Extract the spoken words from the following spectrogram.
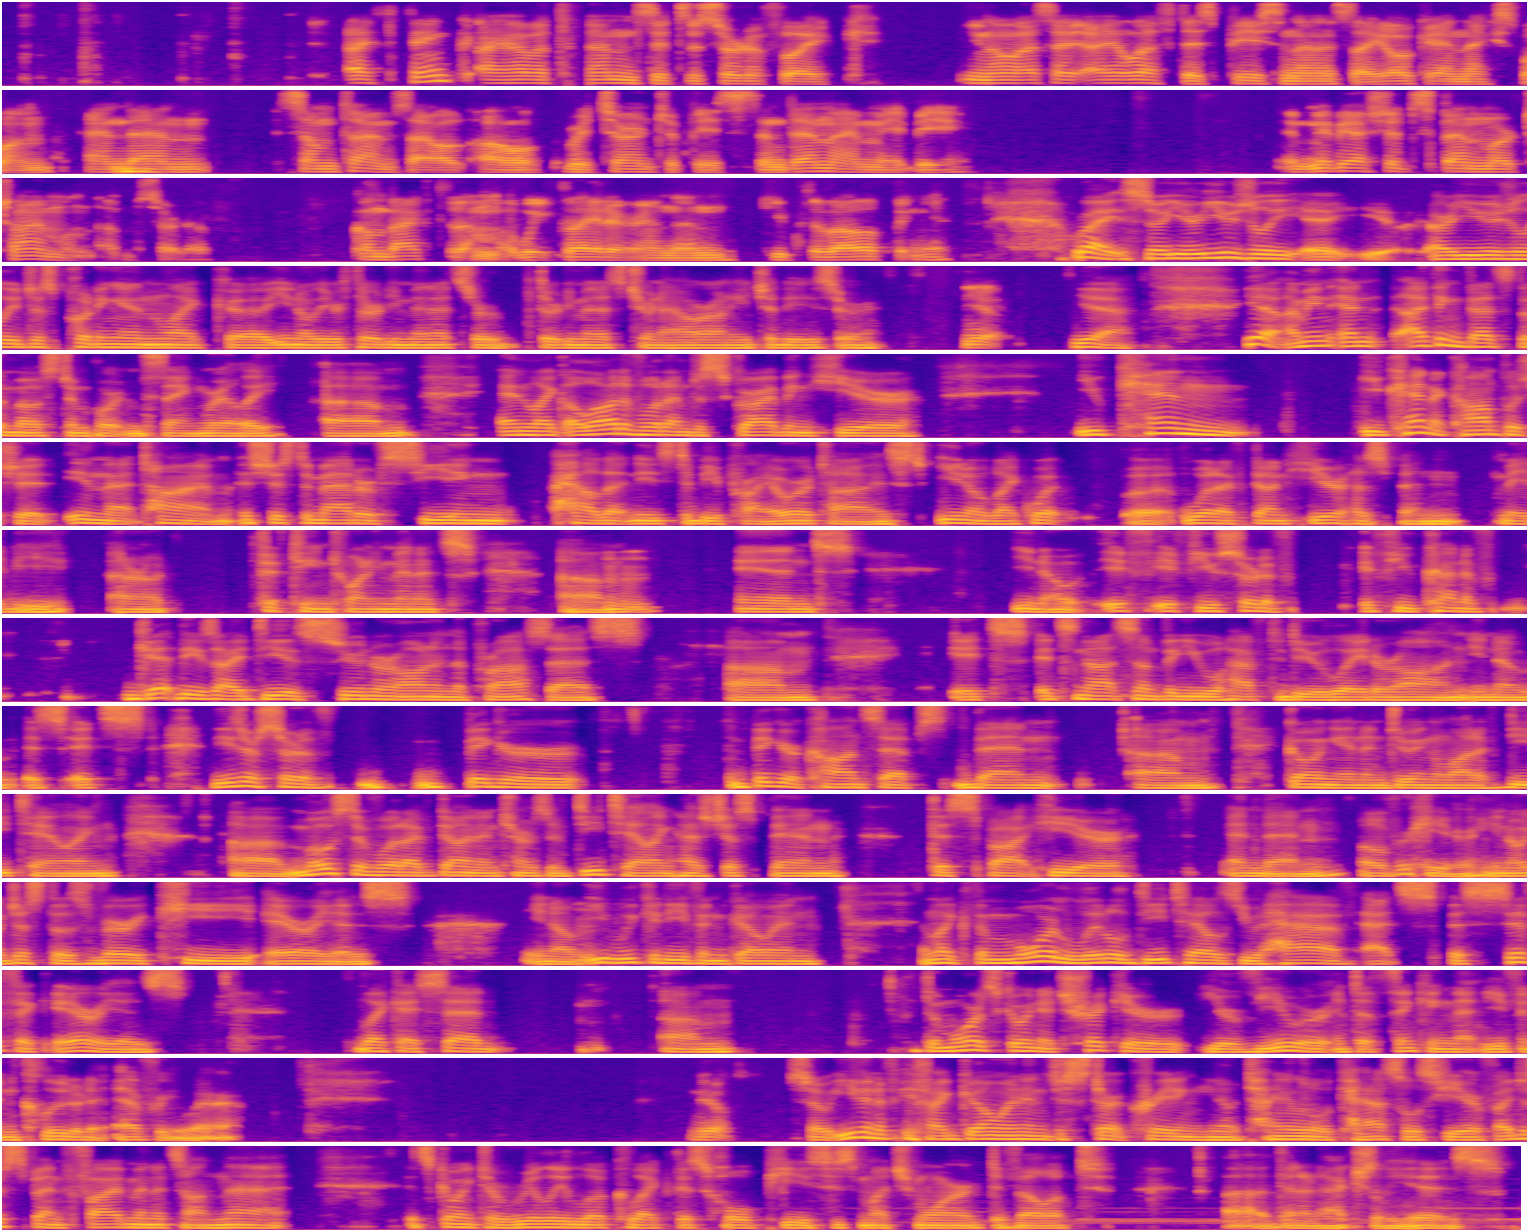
I think I have a tendency to sort of like, you know, as I, I left this piece and then it's like, okay, next one, and Mhm. then sometimes I'll I'll return to pieces and then I maybe maybe I should spend more time on them, sort of come back to them a week later and then keep developing it. Right. So you're usually uh, you- are you usually just putting in like uh, you know your 30 minutes or 30 minutes to an hour on each of these or Yeah. Yeah. Yeah, I mean and I think that's the most important thing really. Um and like a lot of what I'm describing here you can you can accomplish it in that time. It's just a matter of seeing how that needs to be prioritized. You know, like what uh, what I've done here has been maybe I don't know 15 20 minutes um Mhm. and you know if if you sort of if you kind of get these ideas sooner on in the process um it's it's not something you will have to do later on you know it's it's these are sort of bigger bigger concepts than um, going in and doing a lot of detailing. Uh, most of what i've done in terms of detailing has just been this spot here and then over here you know just those very key areas. You know we could even go in and like the more little details you have at specific areas like i said um, the more it's going to trick your your viewer into thinking that you've included it everywhere Yeah. so even if, if i go in and just start creating you know tiny little castles here if i just spend five minutes on that it's going to really look like this whole piece is much more developed uh, than it actually is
